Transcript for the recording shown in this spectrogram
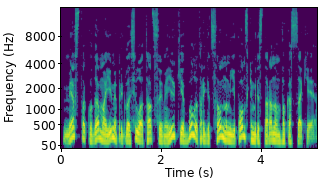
Место, куда Майюми пригласила Тацу и Миюки, было традиционным японским рестораном в Акасаке.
